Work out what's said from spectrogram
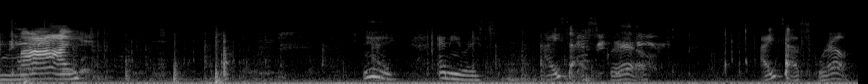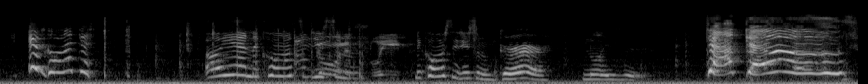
Mine. Anyways, I saw a squirrel. I saw a squirrel. It was going like this. oh yeah, Nicole wants to I'm do some. to. Nicole wants to do some grr noises. Tacos!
